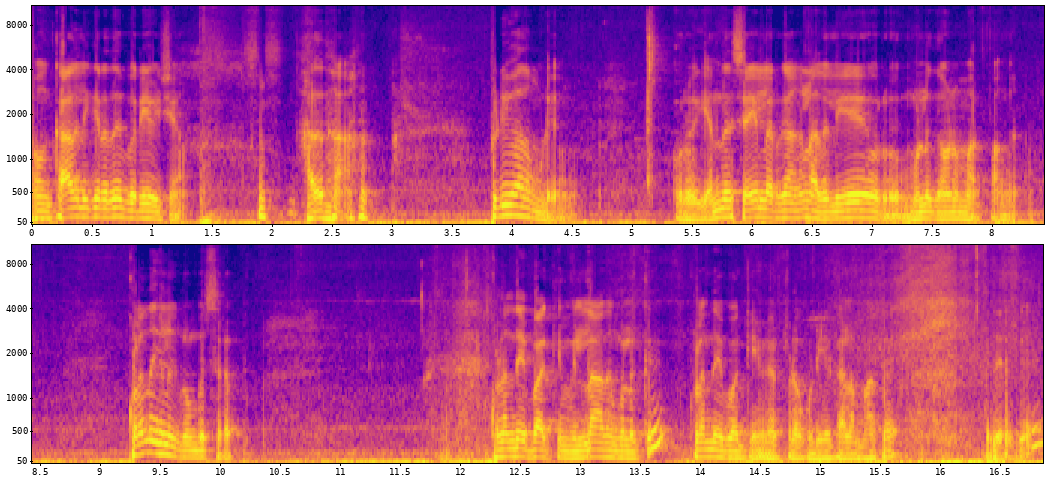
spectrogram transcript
அவங்க காதலிக்கிறதே பெரிய விஷயம். அதுதான். பிடிவாத முடியும் ஒரு எந்த செயலில் இருக்காங்களோ அதுலேயே ஒரு முழு கவனமாக இருப்பாங்க. குழந்தைங்களுக்கு ரொம்ப சிறப்பு. குழந்தை பாக்கியம் இல்லாதவங்களுக்கு குழந்தை பாக்கியம் ஏற்படக்கூடிய காலமாக இது இருக்குது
